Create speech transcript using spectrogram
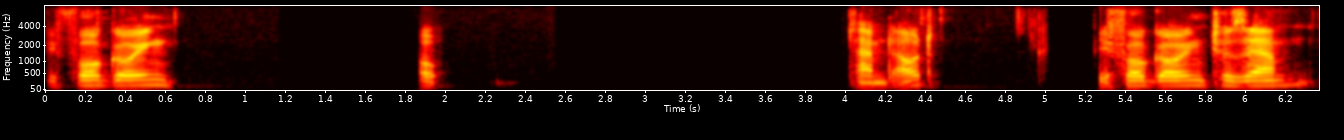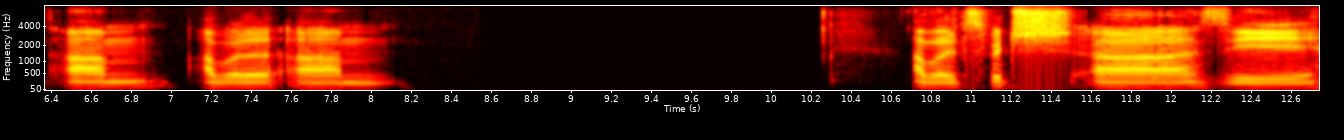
before going, oh, timed out. Before going to there, um, I will um, I will switch uh, the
